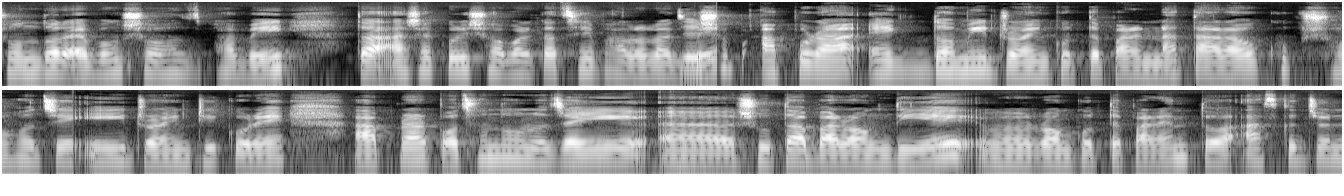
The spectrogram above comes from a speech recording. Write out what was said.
সুন্দর এবং সহজভাবেই। তো আশা করি সবার কাছে ভালো লাগবে। যেসব আপুরা একদমই ড্রয়িং করতে পারেন না তারাও খুব সহজে এই ড্রয়িংটি করে আপনার পছন্দ অনুযায়ী সুতা বা রং দিয়ে রং করতে পারেন। তো আজকের জন্য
